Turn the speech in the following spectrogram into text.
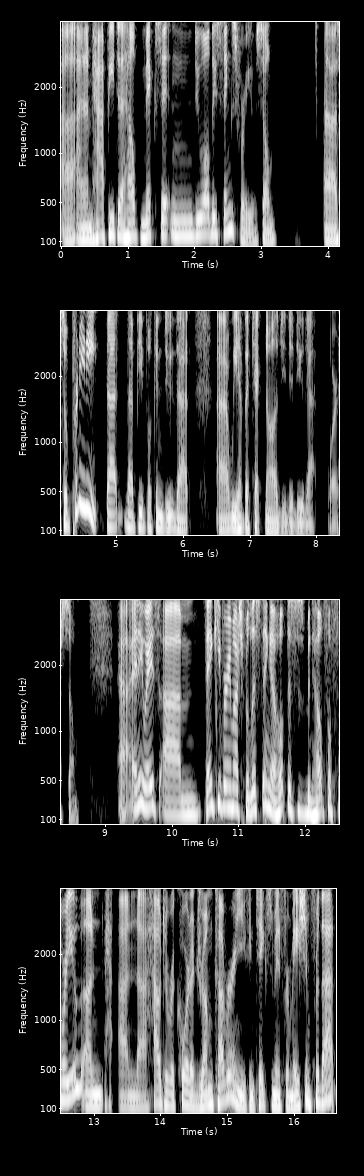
Uh, and I'm happy to help mix it and do all these things for you. So uh, so pretty neat that that people can do that. Uh, we have the technology to do that for. So, uh, anyways, um, thank you very much for listening. I hope this has been helpful for you on on uh, how to record a drum cover, and you can take some information for that.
